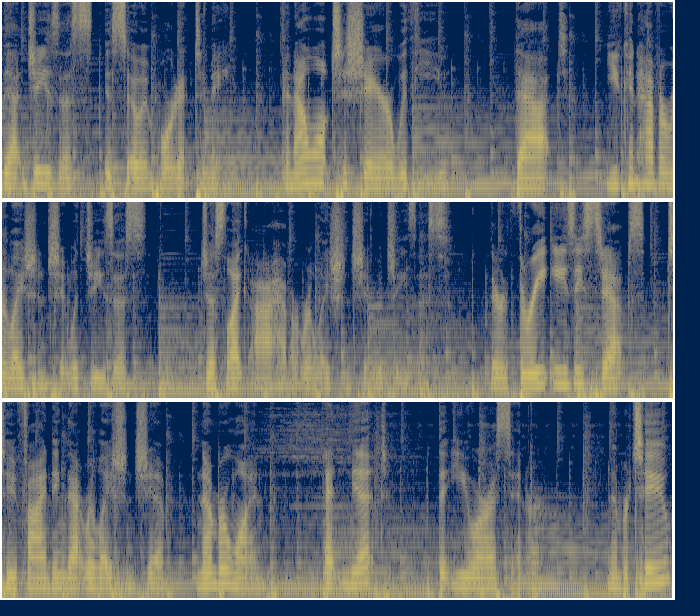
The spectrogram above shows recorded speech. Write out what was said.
that Jesus is so important to me, and I want to share with you that you can have a relationship with Jesus just like I have a relationship with Jesus. There are three easy steps to finding that relationship. Number one, admit that you are a sinner. Number two,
